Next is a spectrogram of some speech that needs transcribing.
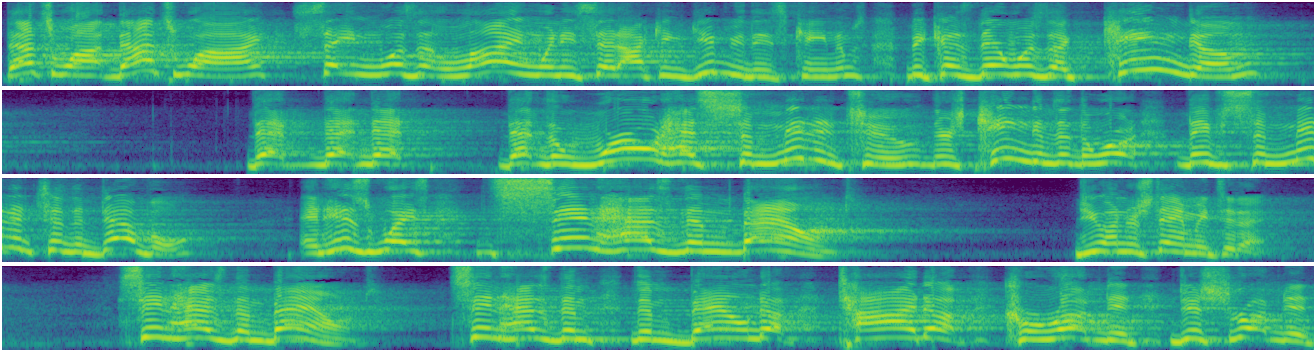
That's why, that's why Satan wasn't lying when he said, I can give you these kingdoms, because there was a kingdom that, that, that, that the world has submitted to. There's kingdoms that the world, they've submitted to the devil and his ways. Sin has them bound. Do you understand me today? Sin has them bound. Sin has them, them bound up, tied up, corrupted, disrupted.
